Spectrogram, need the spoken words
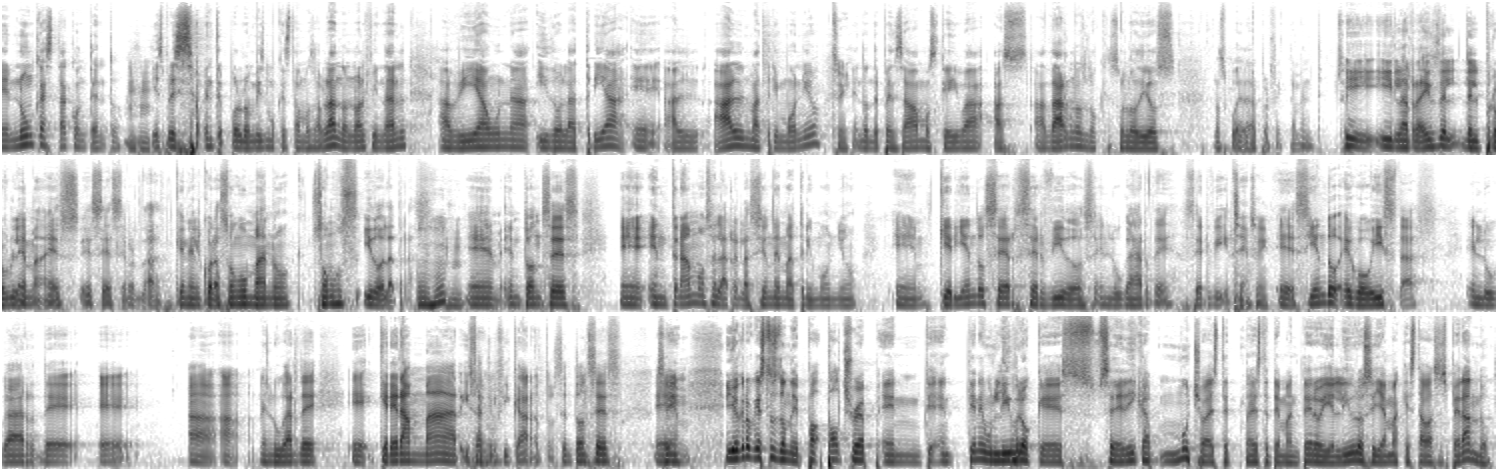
nunca está contento. Y es precisamente por lo mismo que estamos hablando, ¿no? Al final había una idolatría eh, al, matrimonio en donde pensábamos que iba a, darnos lo que solo Dios nos puede dar perfectamente. Y, la raíz del, problema es, es, ese, ¿verdad? Que en el corazón humano somos idólatras. Em, entonces, entramos a la relación de matrimonio Em, queriendo ser servidos en lugar de servir, eh, siendo egoístas en lugar de, eh, en lugar de eh, querer amar y sacrificar a otros. Entonces... Em, yo creo que esto es donde Paul, Tripp tiene un libro que se dedica mucho a este, a este tema entero y el libro se llama ¿Qué estabas esperando?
